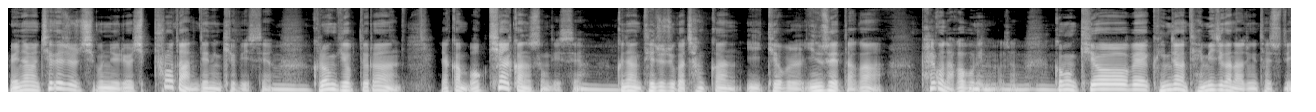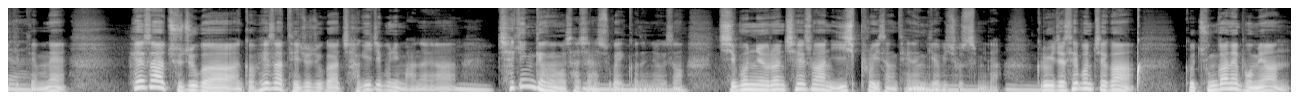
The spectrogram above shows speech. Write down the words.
왜냐하면 최대 주주 지분율이 10%도 안 되는 기업이 있어요. 음. 그런 기업들은 약간 먹튀할 가능성도 있어요. 음. 그냥 대주주가 잠깐 이 기업을 인수했다가 팔고 나가버리는 음, 거죠. 음, 음. 그러면 기업에 굉장한 데미지가 나중에 될 수도 네. 있기 때문에 회사 주주가 그러니까 회사 대주주가 자기 지분이 많아야 음. 책임 경영을 사실 할 수가 있거든요. 그래서 지분율은 최소한 20% 이상 되는 기업이 음. 좋습니다. 음. 그리고 이제 세 번째가 그 중간에 보면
